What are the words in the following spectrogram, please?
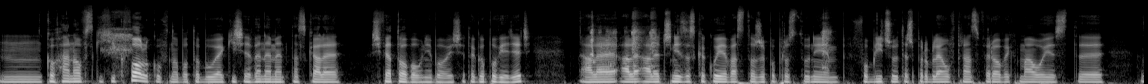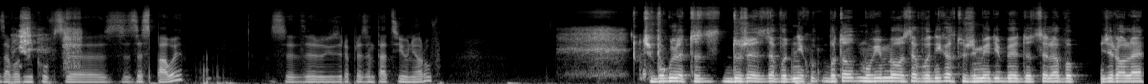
mm, Kochanowskich i Kwolków, no bo to był jakiś ewenement na skalę światową, nie boję się tego powiedzieć, ale, ale, ale czy nie zaskakuje was to, że po prostu, nie wiem, w obliczu też problemów transferowych mało jest y, zawodników z, z zespały, z, z reprezentacji juniorów? Czy w ogóle to dużo jest zawodników, bo to mówimy o zawodnikach, którzy mieliby docelowo mieć rolę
